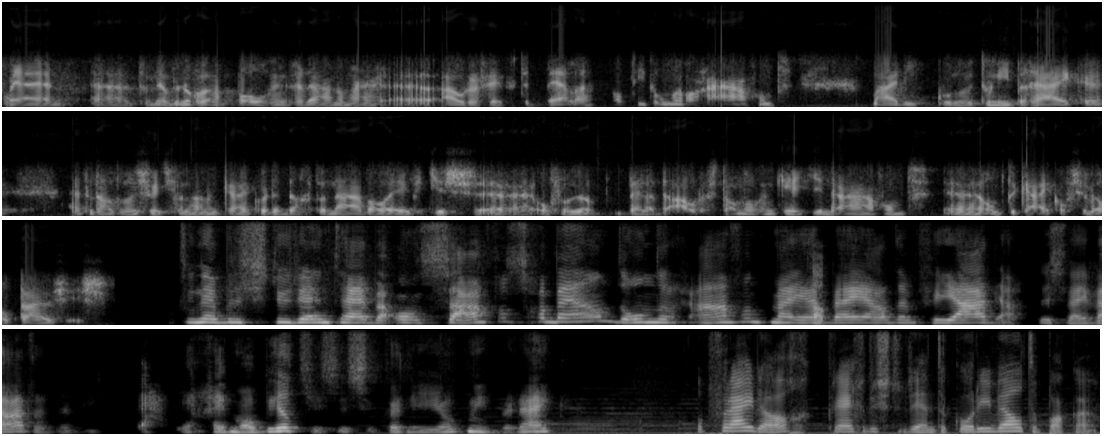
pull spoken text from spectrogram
En uh, toen hebben we nog wel een poging gedaan om haar uh, ouders even te bellen op die donderdagavond. Maar die konden we toen niet bereiken. En toen hadden we zoiets van, nou dan kijken we de dag daarna wel eventjes... Uh, of we bellen de ouders dan nog een keertje in de avond... om te kijken of ze wel thuis is. Toen hebben de studenten hebben ons s'avonds gebeld, donderdagavond. Maar ja, oh. wij hadden een verjaardag, dus wij waren er ja, geen mobieltjes, dus ze kunnen je ook niet bereiken. Op vrijdag krijgen de studenten Corrie wel te pakken.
